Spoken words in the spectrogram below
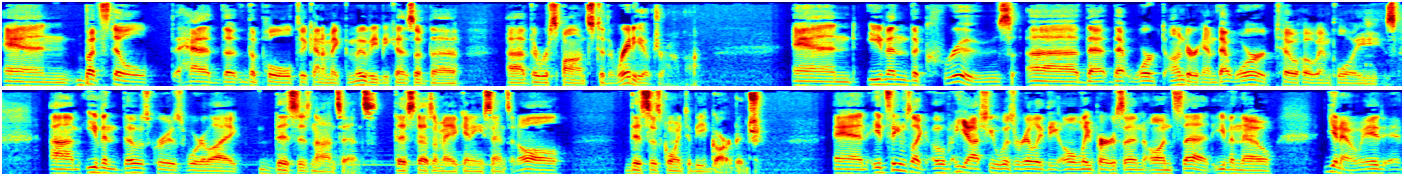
and but still had the the pull to kind of make the movie because of the uh, the response to the radio drama. And even the crews uh, that that worked under him, that were Toho employees, um, even those crews were like, "This is nonsense. This doesn't make any sense at all. This is going to be garbage." And it seems like Obayashi was really the only person on set, even though, you know, it, it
